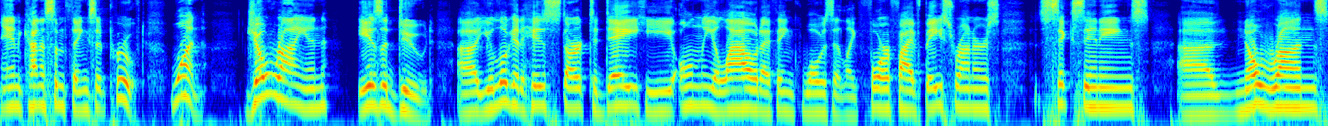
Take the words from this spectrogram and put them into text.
and kind of some things it proved. One, Joe Ryan is a dude. Uh, you look at his start today, he only allowed, I think, what was it, like four or five base runners, six innings, uh, no runs.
